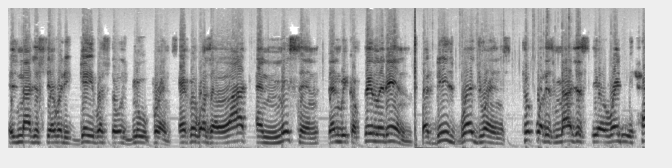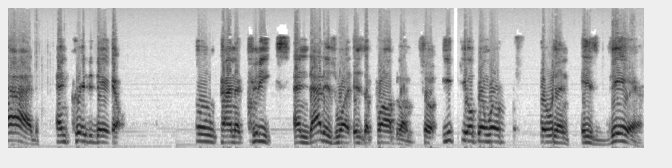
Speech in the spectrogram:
His Majesty already gave us those blueprints. If it was a lack and missing, then we could fill it in. But these brethren took what His Majesty already had and created their own kind of cliques. And that is what is the problem. So Ethiopian World is there.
